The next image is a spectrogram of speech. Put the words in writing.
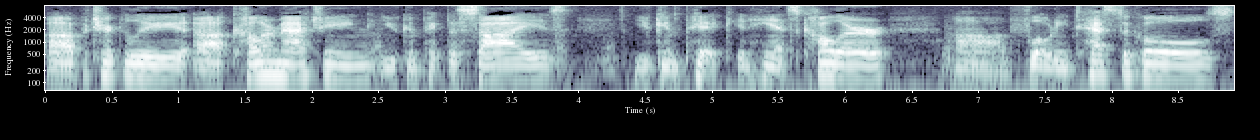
Uh, particularly uh, color matching. You can pick the size. You can pick enhanced color, uh, floating testicles,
